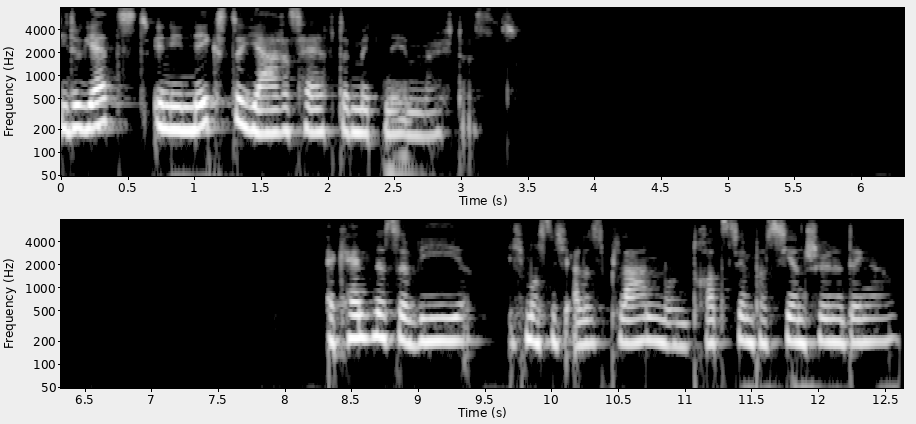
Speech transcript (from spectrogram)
die du jetzt in die nächste Jahreshälfte mitnehmen möchtest? Erkenntnisse wie, ich muss nicht alles planen und trotzdem passieren schöne Dinge.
